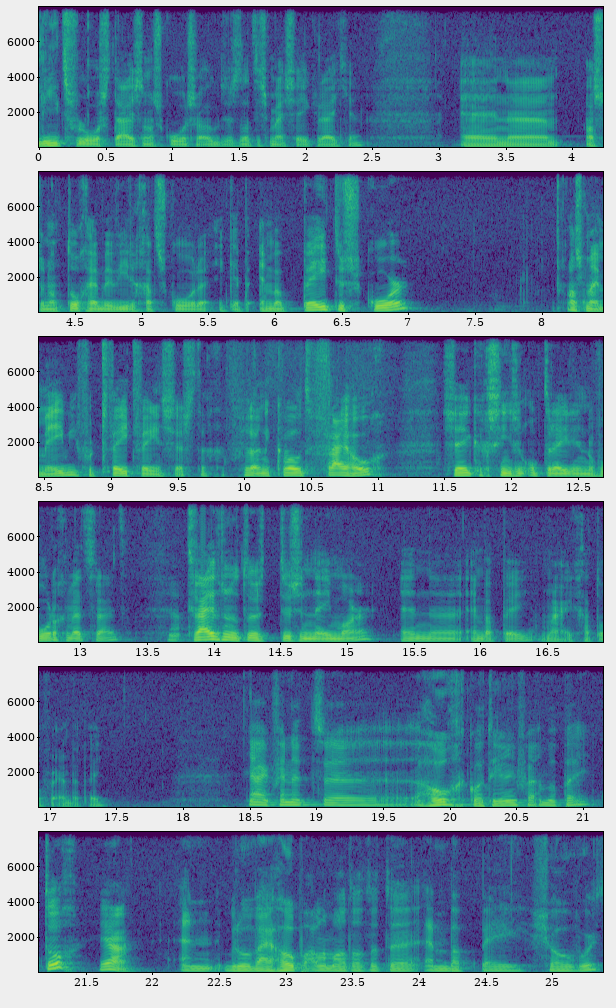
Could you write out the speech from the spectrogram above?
Leeds verloren ze thuis, dan scoren ze ook. Dus dat is mijn zekerheidje. En ehm, als we dan toch hebben wie er gaat scoren. Ik heb Mbappé te score als mijn maybe voor 2,62. Zijn die quote vrij hoog. Zeker gezien zijn optreden in de vorige wedstrijd. Ja. Twijfelde tussen, Neymar en eh, Mbappé, maar ik ga toch voor Mbappé. Ja, ik vind het eh hoge kwartering voor Mbappé. Toch? Ja. En ik bedoel, wij hopen allemaal dat het de Mbappé-show wordt.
